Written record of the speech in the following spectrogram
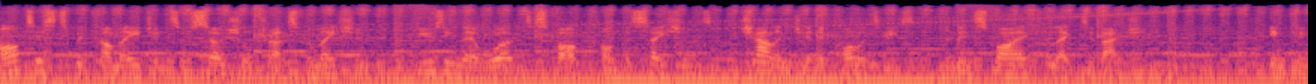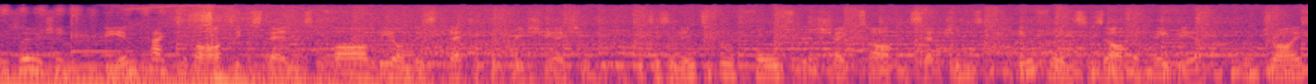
Artists become agents of social transformation, using their work to spark conversations, challenge inequalities, and inspire collective action. In conclusion, the impact of art extends far beyond aesthetic appreciation, it is an integral force that shapes our perceptions, influences our behavior, and drives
